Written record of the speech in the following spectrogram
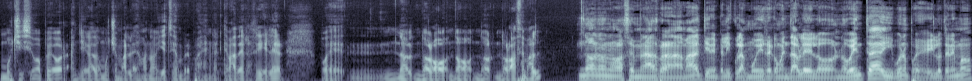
muchísimo peor han llegado mucho más lejos, ¿no? Y este hombre, pues en el tema del thriller, pues mm, no, lo, hace mal. No, no, no lo hace nada para nada mal. Tiene películas muy recomendables en los 90 y bueno, pues ahí lo tenemos.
